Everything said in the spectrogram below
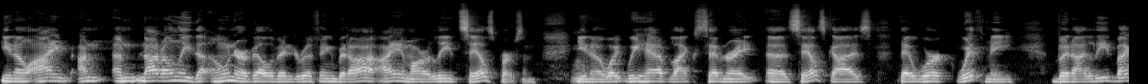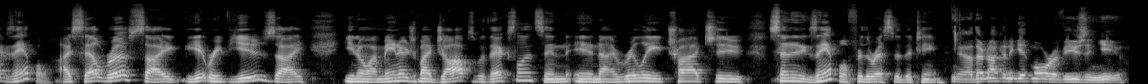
you know, I, I'm I'm not only the owner of Elevated Roofing, but I, I am our lead salesperson. Mm. You know, we, we have like seven or eight uh, sales guys that work with me, but I lead by example. I sell roofs, I get reviews, I, you know, I manage my jobs with excellence, and and I really try to set an example for the rest of the team. Yeah, they're not going to get more reviews than you.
